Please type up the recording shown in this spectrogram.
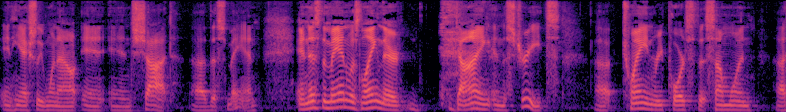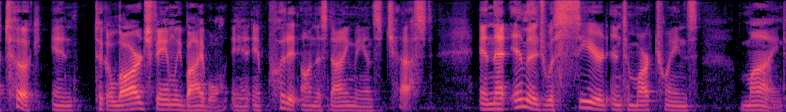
and he actually went out and, and shot uh, this man. And as the man was laying there dying in the streets, uh, Twain reports that someone uh, took and took a large family Bible and, and put it on this dying man's chest. And that image was seared into Mark Twain's mind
